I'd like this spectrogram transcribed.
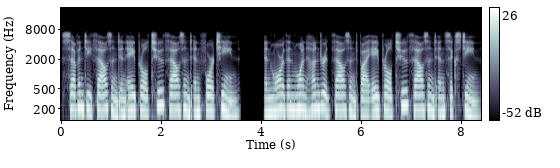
70,000 in April 2014, and more than 100,000 by April 2016.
